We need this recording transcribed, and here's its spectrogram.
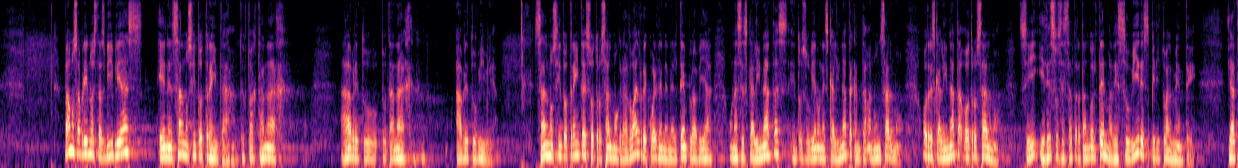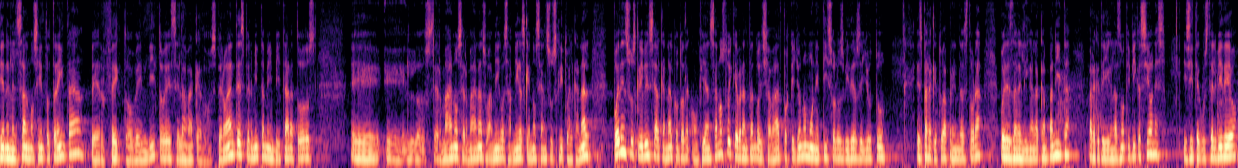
Vamos a abrir nuestras Biblias en el Salmo 130, Abre tu, tu Tanaj, abre tu Biblia. Salmo 130 es otro salmo gradual. Recuerden, en el templo había unas escalinatas, entonces subían una escalinata, cantaban un salmo. Otra escalinata, otro salmo. ¿Sí? Y de eso se está tratando el tema, de subir espiritualmente. Ya tienen el Salmo 130, perfecto, bendito es el abacados. Pero antes, permítame invitar a todos eh, eh, los hermanos, hermanas o amigos, amigas que no se han suscrito al canal, pueden suscribirse al canal con toda confianza. No estoy quebrantando el Shabbat porque yo no monetizo los videos de YouTube. Es para que tú aprendas Torah. Puedes dar el link a la campanita para que te lleguen las notificaciones. Y si te gusta el video,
